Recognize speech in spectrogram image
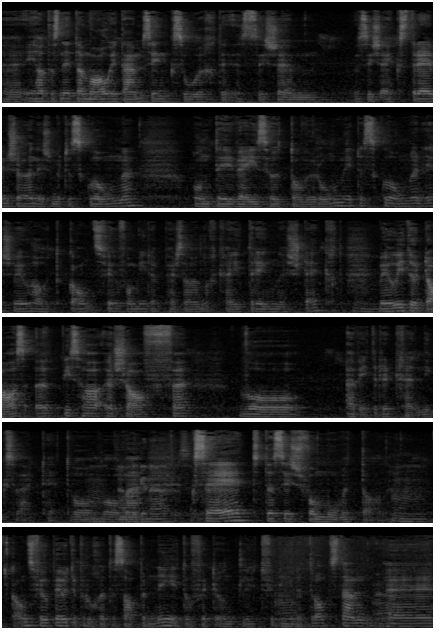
Äh, ich habe das nicht einmal in dem Sinn gesucht. Es ist, ähm, es ist extrem schön, ist mir das gelungen. Und ich weiss heute auch, warum mir das gelungen ist, weil halt ganz viel von meiner Persönlichkeit drin steckt. Mhm. Weil ich durch das etwas habe erschaffen habe, das einen Wiedererkennungswert hat, wo, mhm. wo man genau das sieht, das ist vom Momentanen. Mhm. Ganz viele Bilder brauchen das aber nicht und, die Leute verdienen mhm. trotzdem äh,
